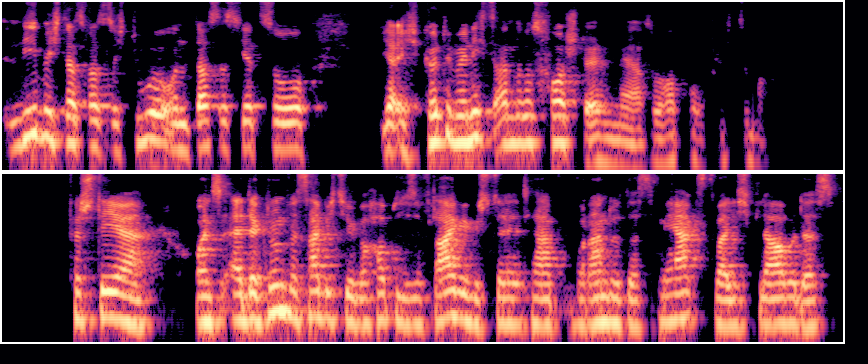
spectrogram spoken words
liebe ich das, was ich tue. Und das ist jetzt so, ja, ich könnte mir nichts anderes vorstellen mehr, so hauptberuflich zu machen. Verstehe. Und äh, der Grund, weshalb ich dir überhaupt diese Frage gestellt habe, woran du das merkst, weil ich glaube, dass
